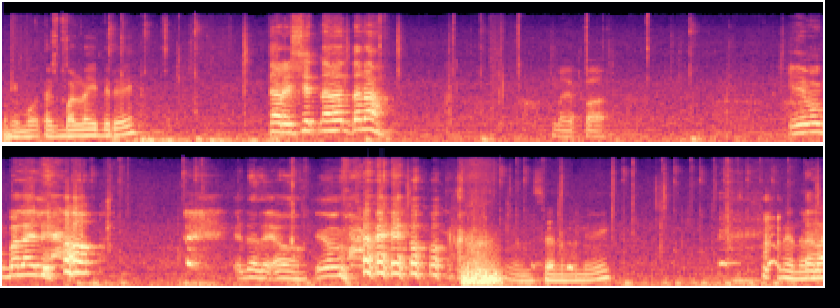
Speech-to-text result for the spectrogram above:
Himo tagbalay dire eh. Na reset na lang ta na. May pa. Iya magbalay daw. Eh dali oh. Yung magbalay oh. Unsa naman eh. Na Tara,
